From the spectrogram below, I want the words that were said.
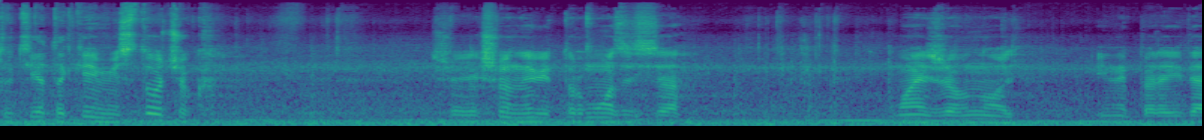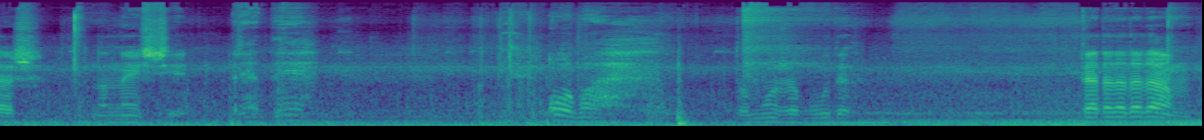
Тут є такий місточок, що якщо не відтормозишся майже в ноль і не перейдеш на нижчі ряди, оба, то може буде та-да-да-да-дам.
